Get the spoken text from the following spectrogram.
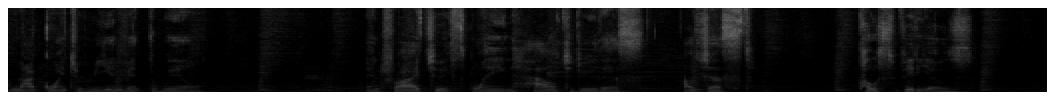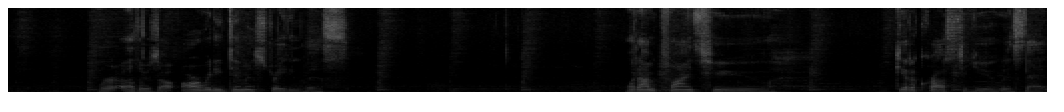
I'm not going to reinvent the wheel and try to explain how to do this. I'll just post videos where others are already demonstrating this. What I'm trying to get across to you is that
